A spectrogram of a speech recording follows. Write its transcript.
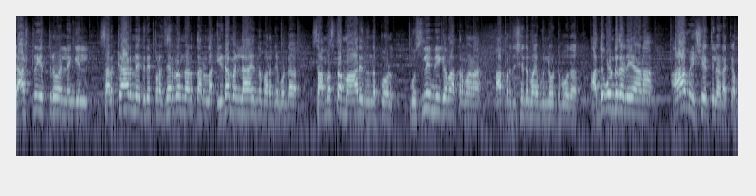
രാഷ്ട്രീയത്തിനോ അല്ലെങ്കിൽ സർക്കാരിനെതിരെ പ്രചരണം നടത്താനുള്ള ഇടമല്ല എന്ന് പറഞ്ഞുകൊണ്ട് സമസ്ത മാറി നിന്നപ്പോൾ മുസ്ലിം ലീഗ് മാത്രമാണ് ആ പ്രതിഷേധമായി മുന്നോട്ട് പോകുന്നത് അതുകൊണ്ട് തന്നെയാണ് ആ വിഷയത്തിലടക്കം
